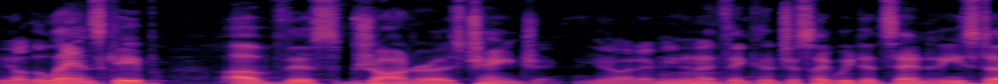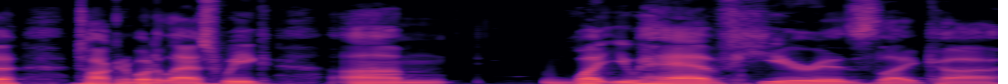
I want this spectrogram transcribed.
you know, the landscape of this genre is changing. You know what I mean? And I think just like we did Sandinista talking about it last week, um, what you have here is like, uh,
